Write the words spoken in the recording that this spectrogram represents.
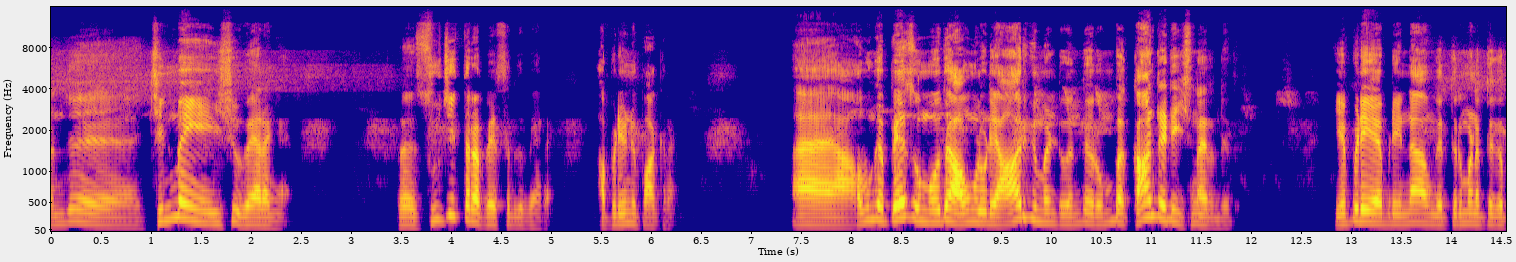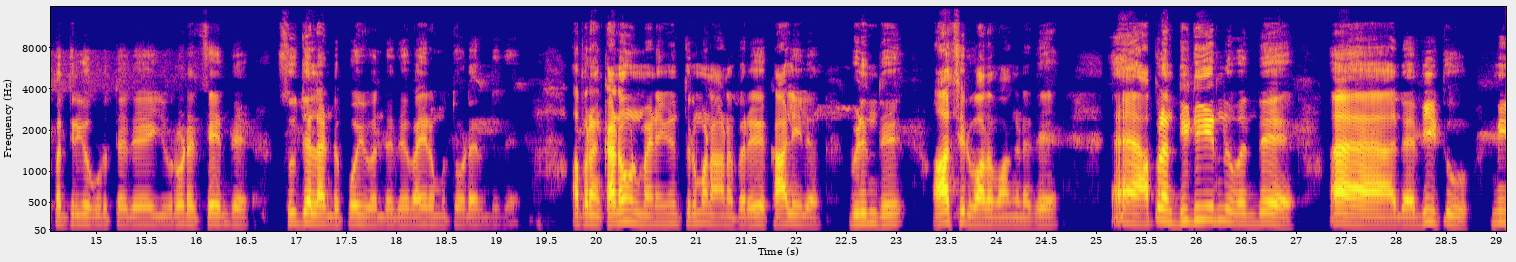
வந்து சின்மை இஷ்யூ வேறங்க. இப்போ சுஜித்ரா பேசுகிறது வேற அப்படின்னு பார்க்குறேன். அவங்க பேசும்போது அவங்களுடைய ஆர்குமெண்ட் வந்து ரொம்ப கான்ட்ரடிக்ஷனாக இருந்தது. எப்படி அப்படின்னா அவங்க திருமணத்துக்கு பத்திரிக்கை கொடுத்தது இவரோட சேர்ந்து சுவிட்சர்லாண்டு போய் வந்தது வைரமுத்தோடு இருந்தது. அப்புறம் கணவன் மனைவியும் திருமணம் ஆன பிறகு காலையில் விழுந்து ஆசீர்வாதம் வாங்கினது. அப்புறம் திடீர்னு வந்து அந்த வி டூ மீ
